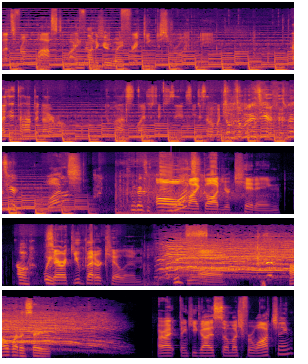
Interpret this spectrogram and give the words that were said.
Yeah, that's from last life. And not a good way. Freaking destroyed me. How did that happen, IRL? Your last life six days? You just have a bunch Some, of some guys here. Some guys here. What? Some guys here. Oh What? my god, you're kidding. Oh wait. Zarek, you better kill him. he- Oh. How about I say? Alright, thank you guys so much for watching.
